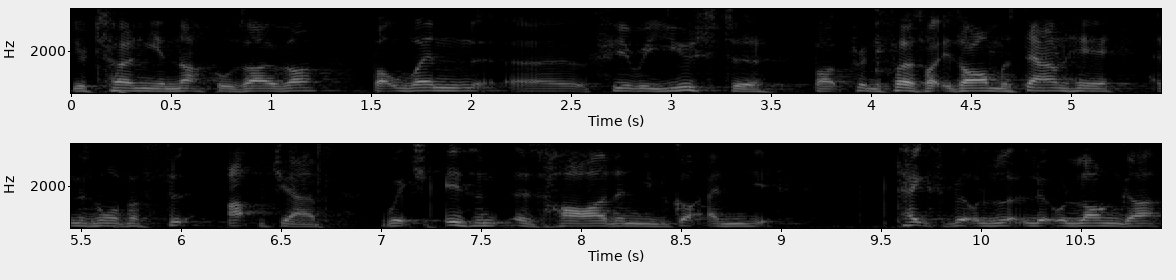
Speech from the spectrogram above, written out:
you're turning your knuckles over. But when uh, Fury used to, but for the first fight, his arm was down here and there's more of a flip up jab, which isn't as hard and you've got and it takes a bit a little longer.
